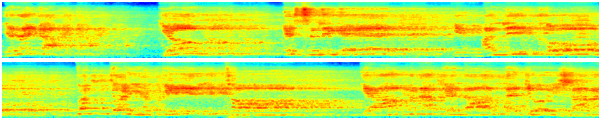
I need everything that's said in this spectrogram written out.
یہ نہیں کہا کیوں؟ اس لیے کہ علی کو پکا یقین تھا کہ آمنہ کے لال نے جو اشارہ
